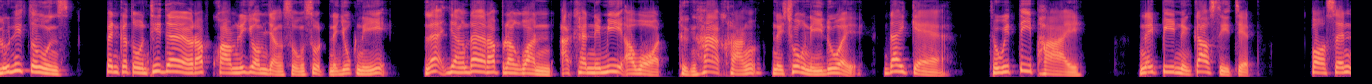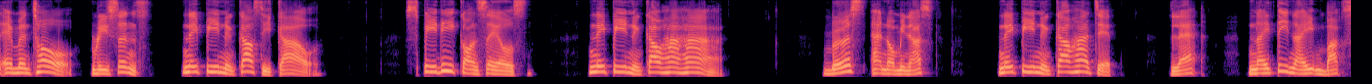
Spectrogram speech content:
ลูนี่ตูนส์เป็นการ์ตูนที่ได้รับความนิยมอย่างสูงสุดในยุคนี้ และยังได้รับรางวัล Academy Award ถึง 5 ครั้งในช่วงนี้ด้วย ได้แก่ Twitty Pie ในปี 1947 For Sentimental Reasons ในปี 1949 Speedy Gonzales ในปี 1955 Burst and Nominus ในปี 1957 และ Nighty Night Bucks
